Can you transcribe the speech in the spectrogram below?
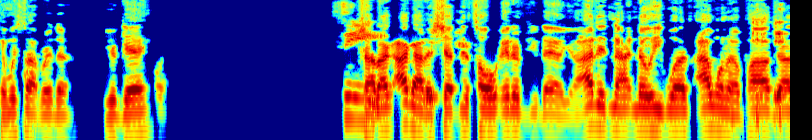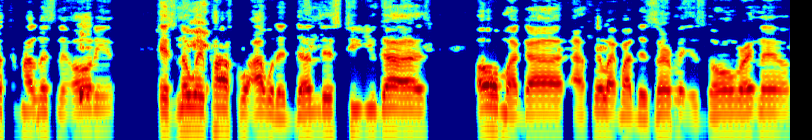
Can we stop right there? You're gay? See, Child, I, I, gotta shut this whole interview down, yo. I did not know he was. I want to apologize to my listening audience. It's no way possible I would have done this to you guys. Oh my God. I feel like my discernment is gone right now.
